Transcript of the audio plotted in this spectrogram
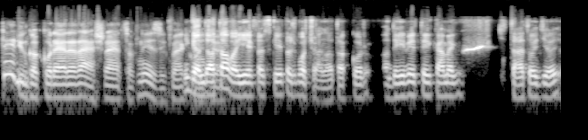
Térjünk akkor erre rá, srácok, nézzük meg. Igen, hogy... de a tavalyi évhez képest, bocsánat, akkor a DVTK meg tehát, hogy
